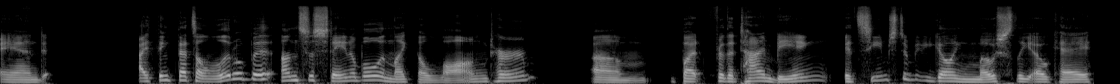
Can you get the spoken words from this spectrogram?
And I think that's a little bit unsustainable in like the long term. Um, but for the time being, it seems to be going mostly okay.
